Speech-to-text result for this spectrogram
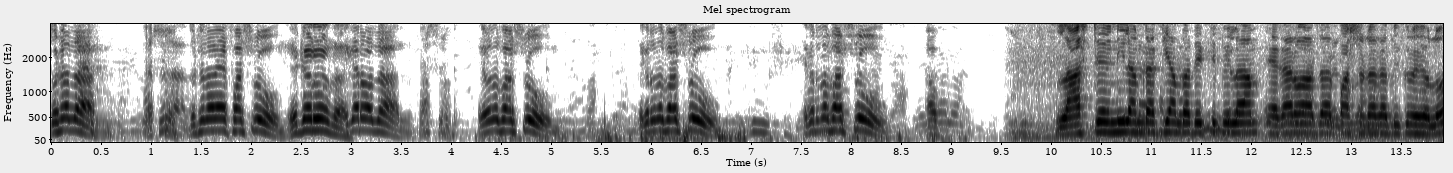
দশ হাজার। দশ হাজার পাঁচশো। এগারো হাজার। এগারো হাজার। এগারো হাজার পাঁচশো। এগারো হাজার পাঁচশো। এগারো হাজার পাঁচশো। লাস্টের নিলাম ডাকটি আমরা দেখতে পেলাম এগারো হাজার পাঁচশো টাকা বিক্রয় হলো।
